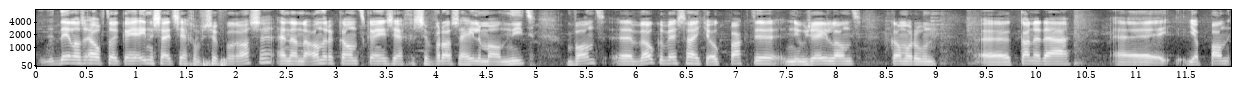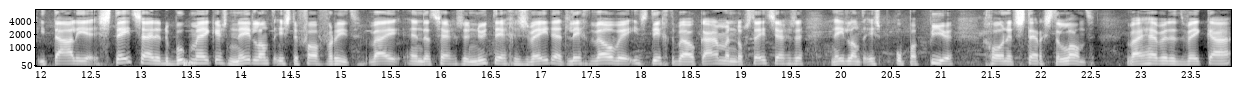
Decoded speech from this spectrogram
de Nederlands elftal kan je enerzijds zeggen ze verrassen. En aan de andere kant kan je zeggen ze verrassen helemaal niet. Want uh, welke wedstrijd je ook pakte, Nieuw-Zeeland, Cameroen, Canada, uh, Japan, Italië. Steeds zeiden de boekmakers: Nederland is de favoriet. Wij, en dat zeggen ze nu tegen Zweden. Het ligt wel weer iets dichter bij elkaar. Maar nog steeds zeggen ze: Nederland is op papier gewoon het sterkste land. Wij hebben het WK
